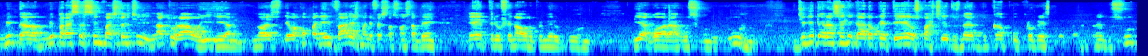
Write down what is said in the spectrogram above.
me, ah, me, parece assim bastante natural e, e ah, nós, eu acompanhei várias manifestações também entre o final do primeiro turno e agora o segundo turno de lideranças ligadas ao PT, aos partidos né, do campo progressista do Rio Grande do Sul.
